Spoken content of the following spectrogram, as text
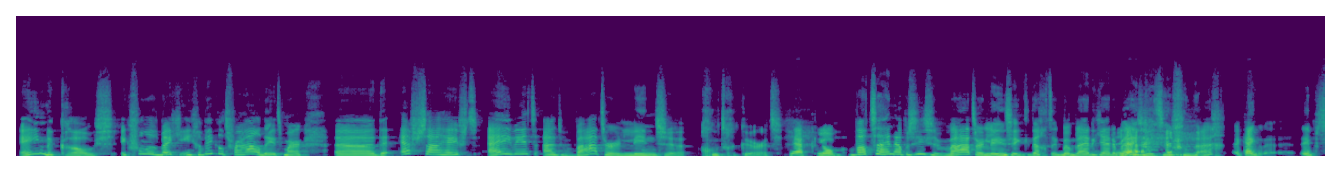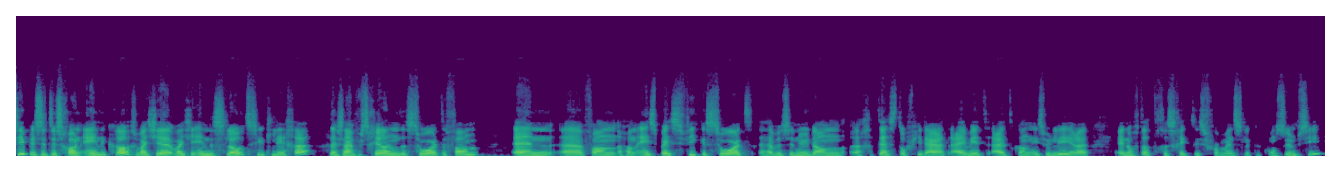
eendenkroos. Ik vond het een beetje een ingewikkeld verhaal dit. Maar uh, de EFSA heeft eiwit uit waterlinzen goedgekeurd. Ja, klopt. Wat zijn nou precies waterlinzen? Ik dacht, ik ben blij dat jij erbij ja. zit vandaag. Kijk, in principe is het dus gewoon eendenkroos wat je, wat je in de sloot ziet liggen. Er zijn verschillende soorten van. En uh, van, van één specifieke soort hebben ze nu dan uh, getest of je daar het eiwit uit kan isoleren. En of dat geschikt is voor menselijke consumptie.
